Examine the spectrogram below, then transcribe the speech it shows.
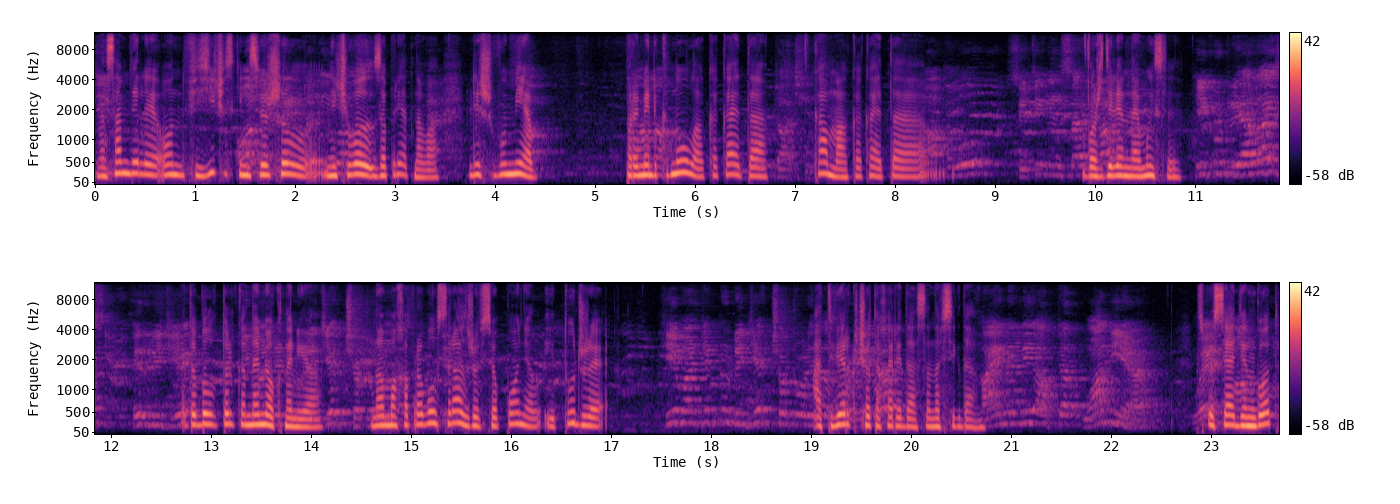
На самом деле он физически не совершил ничего запретного, лишь в уме промелькнула какая-то кама, какая-то вожделенная мысль. Это был только намек на нее. Но Махапрабху сразу же все понял и тут же отверг Чота Харидаса навсегда. Спустя один год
